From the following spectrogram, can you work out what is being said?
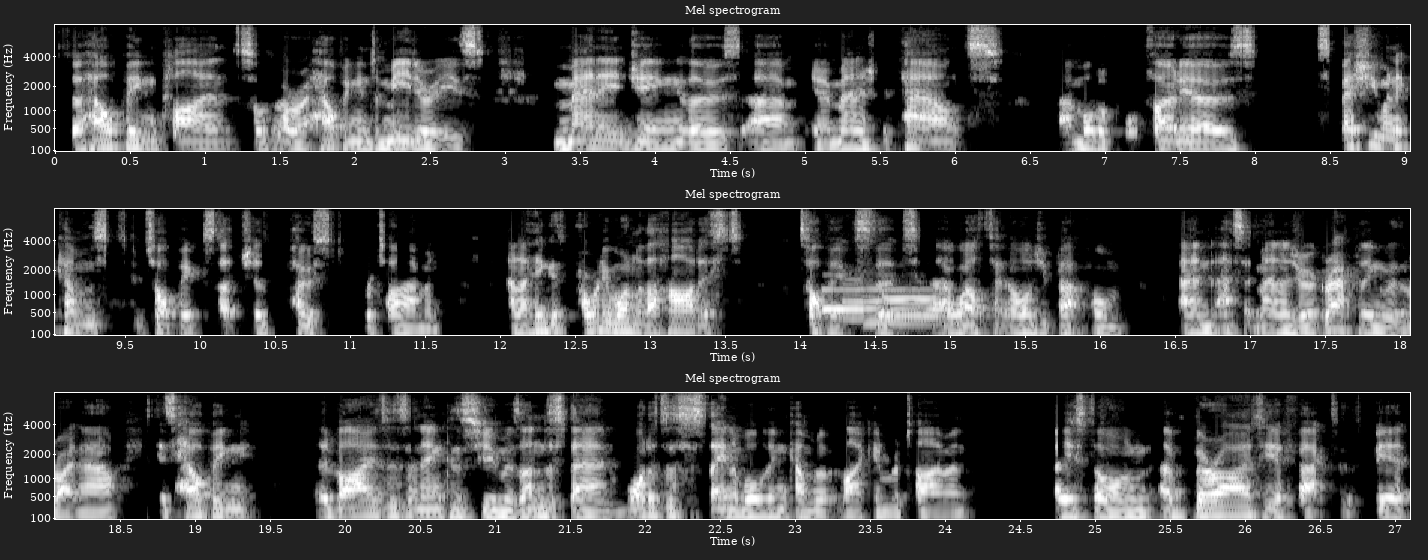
So helping clients or, or helping intermediaries managing those um, you know, managed accounts, uh, model portfolios, especially when it comes to topics such as post retirement. And I think it's probably one of the hardest topics that a wealth technology platform and asset manager are grappling with right now is helping advisors and end consumers understand what does a sustainable income look like in retirement based on a variety of factors, be it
